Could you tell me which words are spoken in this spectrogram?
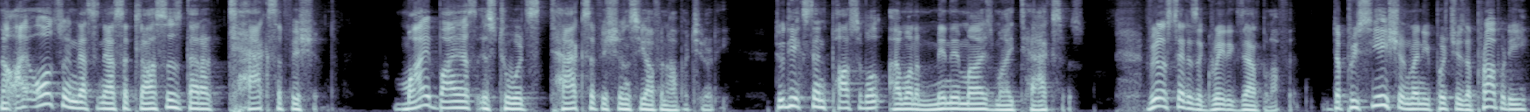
Now, I also invest in asset classes that are tax efficient. My bias is towards tax efficiency of an opportunity. To the extent possible, I want to minimize my taxes. Real estate is a great example of it. Depreciation when you purchase a property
